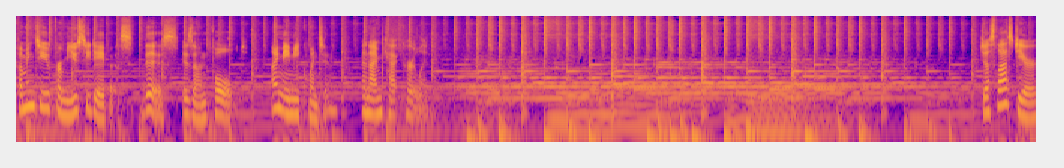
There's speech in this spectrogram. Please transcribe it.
Coming to you from UC Davis, this is Unfold. I'm Amy Quinton. And I'm Kat Kerlin. Just last year,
